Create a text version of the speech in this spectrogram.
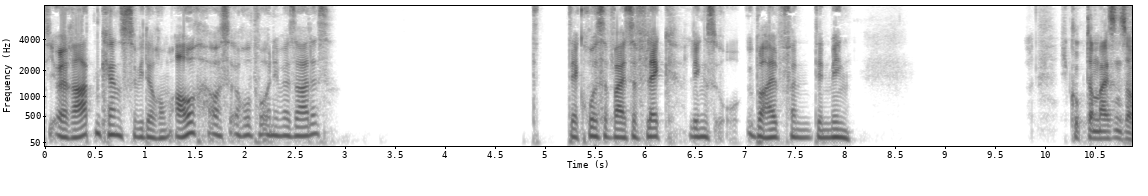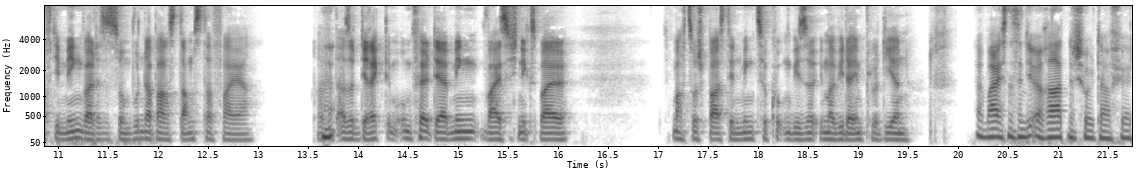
Die Euraten kennst du wiederum auch aus Europa Universalis. Der große weiße Fleck links überhalb von den Ming. Ich gucke da meistens auf die Ming, weil das ist so ein wunderbares Dumpsterfire. Also direkt im Umfeld der Ming weiß ich nichts, weil es macht so Spaß, den Ming zu gucken, wie sie immer wieder implodieren. Ja, meistens sind die Euraten schuld dafür,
